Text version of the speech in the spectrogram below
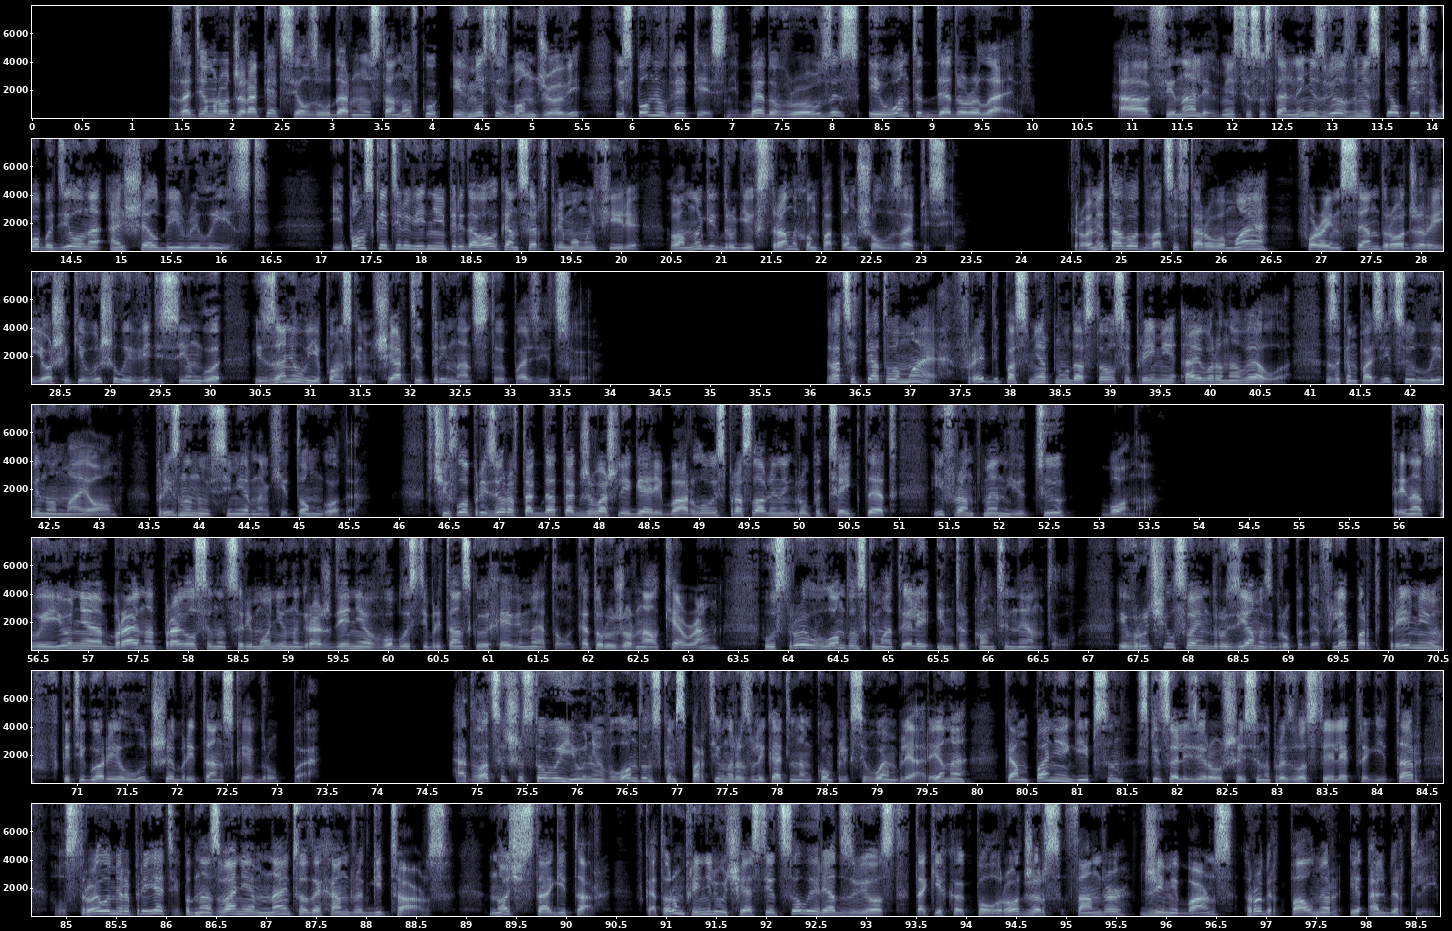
Затем Роджер опять сел за ударную установку и вместе с Бон bon Джови исполнил две песни «Bed of Roses» и «Wanted Dead or Alive», а в финале вместе с остальными звездами спел песню Боба Дилана «I shall be released». Японское телевидение передавало концерт в прямом эфире, во многих других странах он потом шел в записи. Кроме того, 22 мая Foreign Sand Роджера и Йошики вышел и в виде сингла и занял в японском чарте 13-ю позицию. 25 мая Фредди посмертно удостоился премии Айвора Новелло за композицию «Living on my own», признанную всемирным хитом года. В число призеров тогда также вошли Гэри Барлоу из прославленной группы Take That и фронтмен U2 Боно. 13 июня Брайан отправился на церемонию награждения в области британского хэви-металла, которую журнал Kerrang устроил в лондонском отеле Intercontinental и вручил своим друзьям из группы Def Leppard премию в категории «Лучшая британская группа». А 26 июня в лондонском спортивно-развлекательном комплексе Уэмбли-Арена компания Gibson, специализировавшаяся на производстве электрогитар, устроила мероприятие под названием Night of the Hundred Guitars — «Ночь ста гитар», в котором приняли участие целый ряд звезд, таких как Пол Роджерс, Thunder, Джимми Барнс, Роберт Палмер и Альберт Ли.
